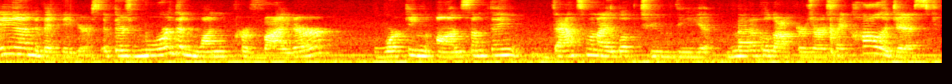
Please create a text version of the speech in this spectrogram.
and behaviors. If there's more than one provider working on something, that's when I look to the medical doctors or a psychologist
